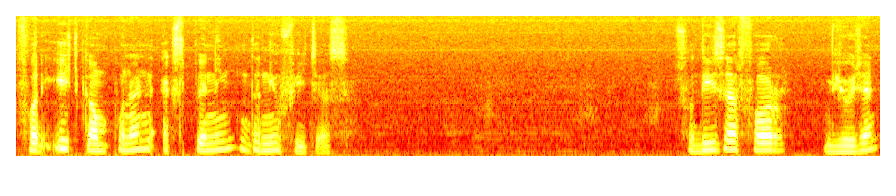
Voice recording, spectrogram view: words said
for each component explaining the new features. So these are for VuGen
